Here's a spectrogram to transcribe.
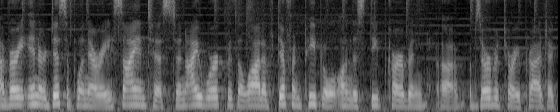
a very interdisciplinary scientist and I work with a lot of different people on this deep carbon uh, observatory project.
